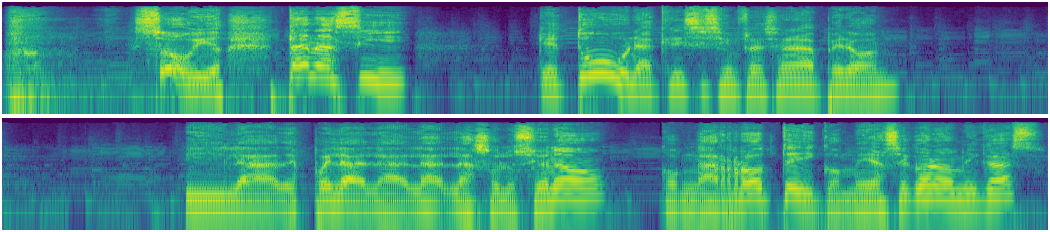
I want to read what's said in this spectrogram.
es obvio. Tan así que tuvo una crisis inflacionaria Perón y la, después la, la- la- la solucionó con garrote y con medidas económicas.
